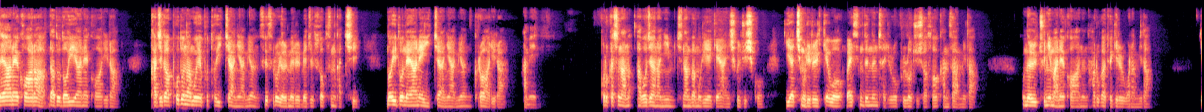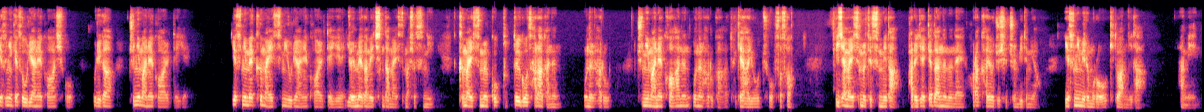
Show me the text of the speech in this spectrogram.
내 안에 거하라. 나도 너희 안에 거하리라. 가지가 포도나무에 붙어 있지 아니하면 스스로 열매를 맺을 수 없음 같이 너희도 내 안에 있지 아니하면 그러하리라. 아멘. 거룩하신 아, 아버지 하나님 지난밤 우리에게 안식을 주시고 이 아침 우리를 깨워 말씀 듣는 자리로 불러주셔서 감사합니다. 오늘 주님 안에 거하는 하루가 되기를 원합니다. 예수님께서 우리 안에 거하시고 우리가 주님 안에 거할 때에 예수님의 그 말씀이 우리 안에 거할 때에 열매가 맺힌다 말씀하셨으니 그 말씀을 꼭 붙들고 살아가는 오늘 하루, 주님 안에 거하는 오늘 하루가 되게 하여 주옵소서. 이제 말씀을 듣습니다. 바르게 깨닫는 은혜 허락하여 주실 줄 믿으며 예수님 이름으로 기도합니다. 아멘.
